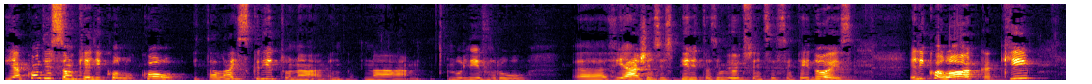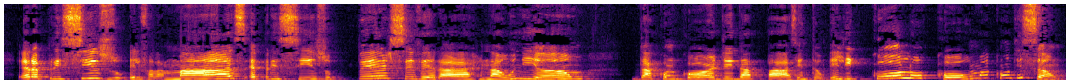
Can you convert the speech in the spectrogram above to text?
e a condição que ele colocou, e está lá escrito na, na, no livro uh, Viagens Espíritas, em 1862, ele coloca que era preciso, ele fala, mas é preciso perseverar na união da concórdia e da paz. Então, ele colocou uma condição.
